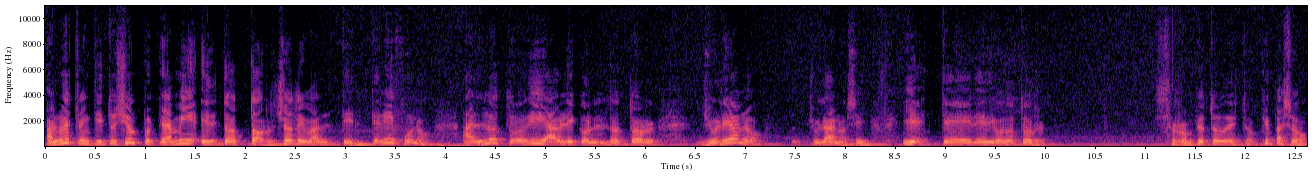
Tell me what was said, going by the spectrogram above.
A nuestra institución, porque a mí el doctor, yo levanté el teléfono, al otro día hablé con el doctor Juliano, Juliano, sí, y este, le digo, doctor, se rompió todo esto. ¿Qué pasó?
